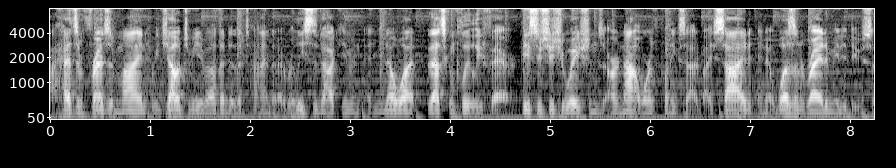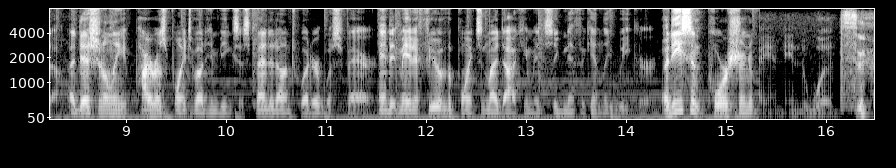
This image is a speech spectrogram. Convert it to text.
I had some friends of mine reach out to me about that at the time that I released the document, and you know what? That's completely fair. These two situations are not worth putting side by side, and it wasn't right of me to do so. Additionally, Pyro's point about him being suspended on Twitter was fair, and it made a few of the points in my document significantly weaker. A decent portion of in the woods.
